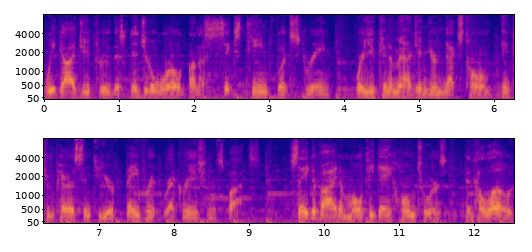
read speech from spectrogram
we guide you through this digital world on a 16 foot screen where you can imagine your next home in comparison to your favorite recreational spots. Say goodbye to multi day home tours and hello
